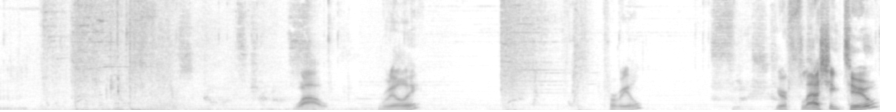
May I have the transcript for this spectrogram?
Hmm. Wow. Really? For real? You're flashing too?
